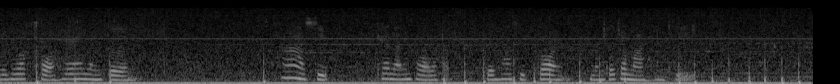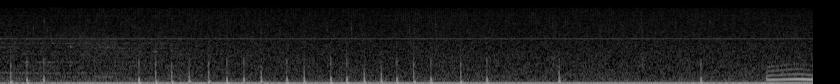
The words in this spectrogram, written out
เป็น ว่าขอแห้มันเกินห้าสิบแค่นั้นพอแล้วครับเกินห้าสิบก้อน มันก็จะมาทันที อืม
